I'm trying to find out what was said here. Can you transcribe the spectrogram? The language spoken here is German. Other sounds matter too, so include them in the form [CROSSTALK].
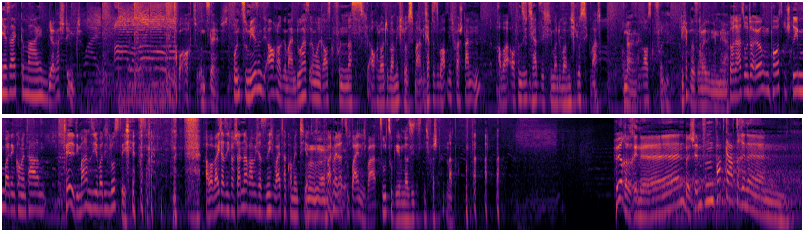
Ihr seid gemein. Ja, das stimmt. Aber auch zu uns selbst. Und zu mir sind sie auch noch gemeint. Du hast irgendwie rausgefunden, dass sich auch Leute über mich lustig machen. Ich habe das überhaupt nicht verstanden, aber offensichtlich hat sich jemand über mich lustig gemacht. Nein, Rausgefunden. ich habe das ich nicht mehr. Doch, da hast du unter irgendeinem Post geschrieben bei den Kommentaren, Till, die machen sich über dich lustig. [LAUGHS] aber weil ich das nicht verstanden habe, habe ich das nicht weiter kommentiert. Weil mir das zu peinlich war, zuzugeben, dass ich das nicht verstanden habe. [LAUGHS] Hörerinnen beschimpfen Podcasterinnen.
